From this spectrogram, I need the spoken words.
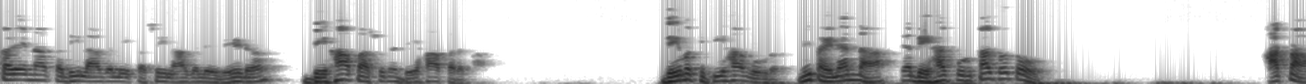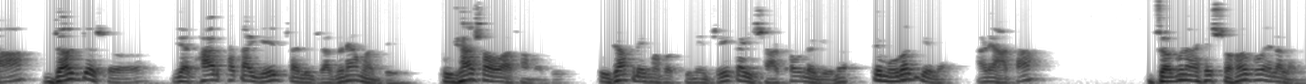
कळे ना कधी लागले कसे लागले वेड? देहापासून देहा परता देव किती हा गोड? मी पहिल्यांदा त्या देहात पुरताच होतो. आता जसजसं यथार्थता येत चाली जगण्यामध्ये तुझ्या सहवासामध्ये तुझ्या प्रेमभक्तीने जे काही साठवलं गेलं ते मुरत गेलं. आणि आता जगणं हे सहज व्हायला लागलं.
